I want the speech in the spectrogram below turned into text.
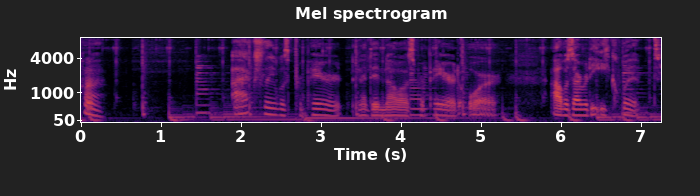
huh, I actually was prepared and I didn't know I was prepared or I was already equipped.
